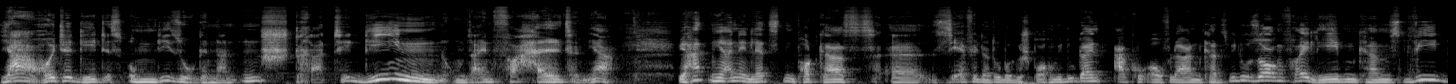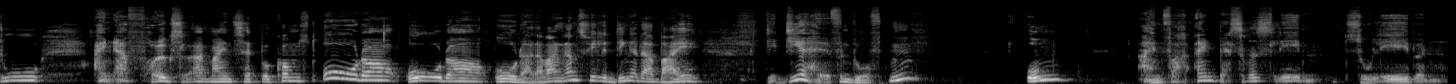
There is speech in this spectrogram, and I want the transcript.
ja, heute geht es um die sogenannten Strategien, um dein Verhalten. Ja, wir hatten ja in den letzten Podcasts äh, sehr viel darüber gesprochen, wie du deinen Akku aufladen kannst, wie du sorgenfrei leben kannst, wie du ein Erfolgsmindset bekommst oder, oder, oder. Da waren ganz viele Dinge dabei, die dir helfen durften, um einfach ein besseres Leben zu leben.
